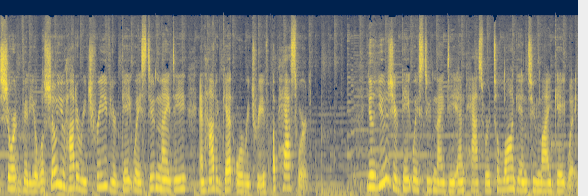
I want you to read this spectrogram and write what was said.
short video will show you how to retrieve your Gateway student ID and how to get or retrieve a password. You'll use your Gateway student ID and password to log into My Gateway.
